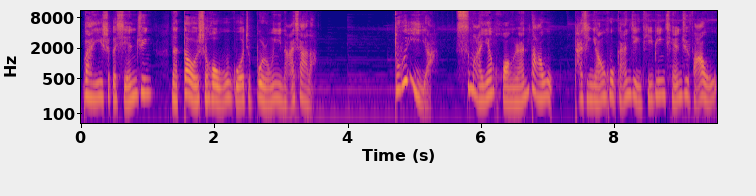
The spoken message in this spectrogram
万一是个贤君，那到时候吴国就不容易拿下了。”对呀，司马炎恍然大悟，他请杨户赶紧提兵前去伐吴。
